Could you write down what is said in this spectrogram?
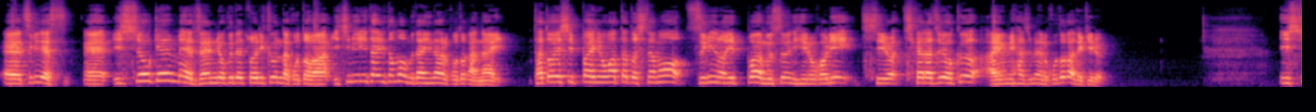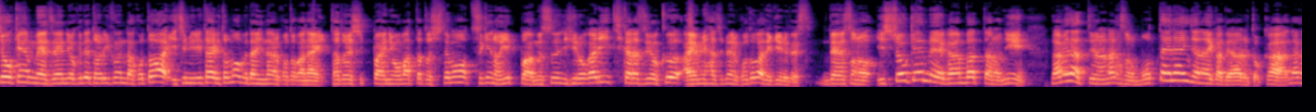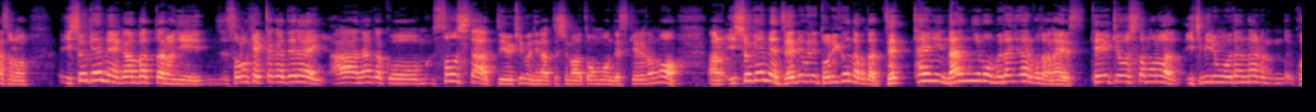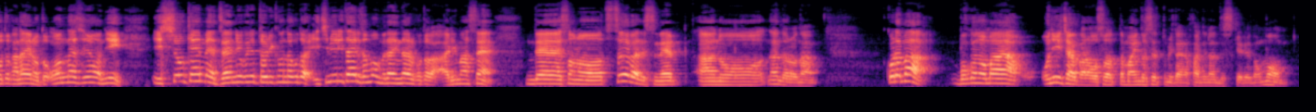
えー、次です。えー、一生懸命全力で取り組んだことは1ミリたりとも無駄になることがない。たとえ失敗に終わったとしても、次の一歩は無数に広がり、力強く歩み始めることができる。一生懸命全力で取り組んだことは1ミリたりとも無駄になることがない。たとえ失敗に終わったとしても、次の一歩は無数に広がり、力強く歩み始めることができるです。で、その、一生懸命頑張ったのに、ダメだっていうのはなんかその、もったいないんじゃないかであるとか、なんかその、一生懸命頑張ったのに、その結果が出ない、ああ、なんかこう、損したっていう気分になってしまうと思うんですけれども、あの、一生懸命全力で取り組んだことは絶対に何にも無駄になることがないです。提供したものは1ミリも無駄になることがないのと同じように、一生懸命全力で取り組んだことは1ミリたりとも無駄になることがありません。で、その、例えばですね、あの、なんだろうな、これまあ、僕の前、お兄ちゃんから教わったマインドセットみたいな感じなんですけれども、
